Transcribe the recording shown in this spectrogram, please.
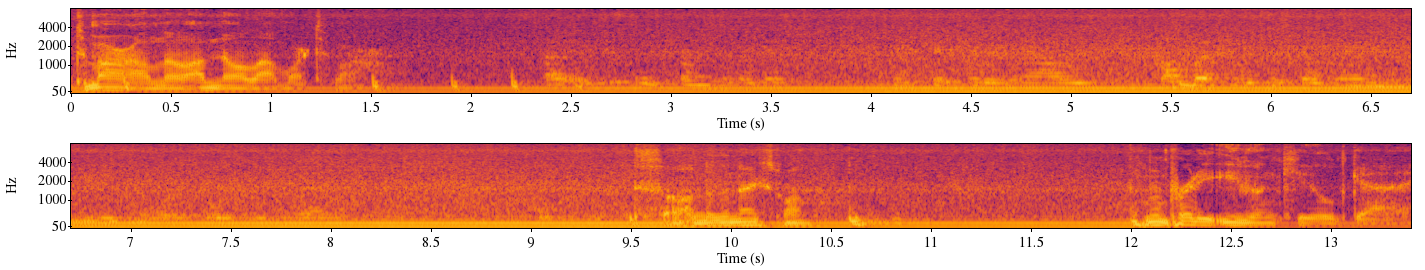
tomorrow I'll know. I'll know a lot more tomorrow. Uh, just in terms of, I guess, big picture now, how much was just a win you needed to work towards So on to the next one. I'm a pretty even keeled guy.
